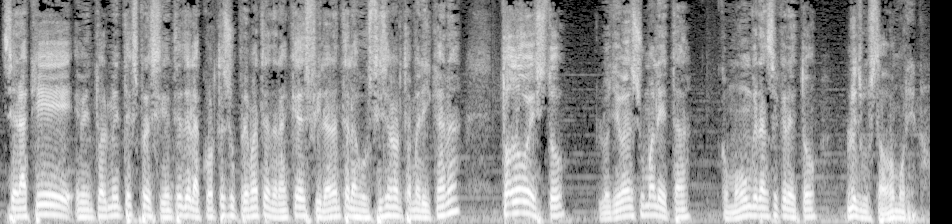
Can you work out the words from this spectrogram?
¿Será que eventualmente expresidentes de la Corte Suprema tendrán que desfilar ante la justicia norteamericana? Todo esto lo lleva en su maleta, como un gran secreto, Luis Gustavo Moreno.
